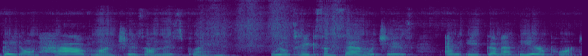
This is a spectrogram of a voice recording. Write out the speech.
They don't have lunches on this plane. We'll take some sandwiches and eat them at the airport.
